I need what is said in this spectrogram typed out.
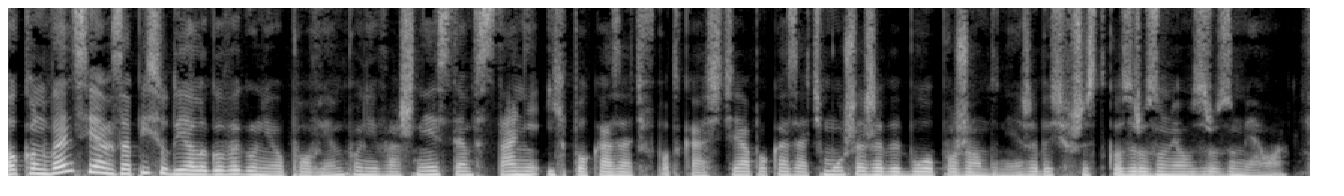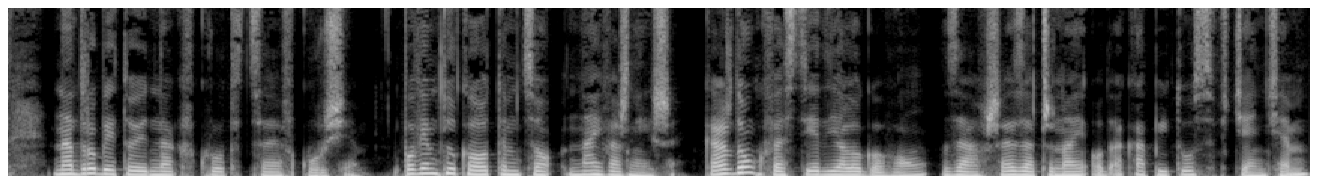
O konwencjach zapisu dialogowego nie opowiem, ponieważ nie jestem w stanie ich pokazać w podcaście, a pokazać muszę, żeby było porządnie, żebyś wszystko zrozumiał, zrozumiała. Nadrobię to jednak wkrótce w kursie. Powiem tylko o tym, co najważniejsze. Każdą kwestię dialogową zawsze zaczynaj od akapitu z wcięciem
